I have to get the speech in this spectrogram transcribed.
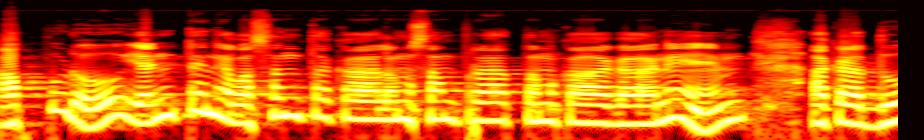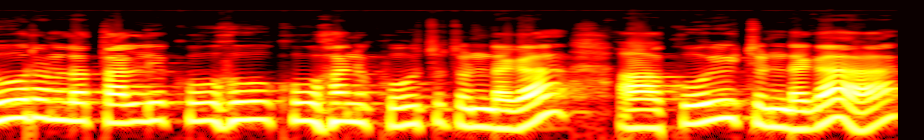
అప్పుడు వెంటనే వసంతకాలం సంప్రాప్తం కాగానే అక్కడ దూరంలో తల్లి కూహు కూహని కూచుచుండగా ఆ కూయుచుండగా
